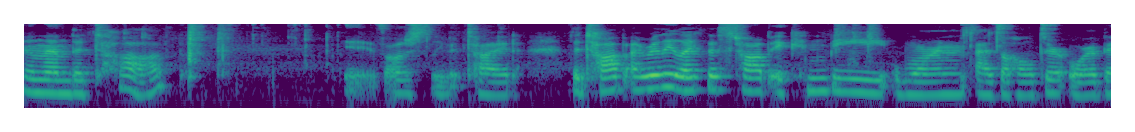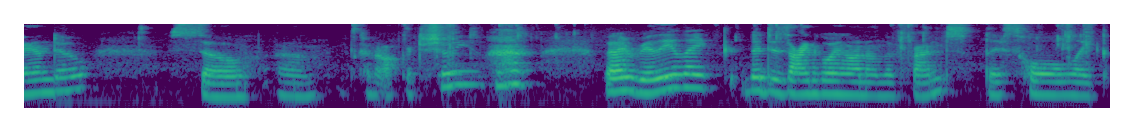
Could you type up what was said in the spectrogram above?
And then the top is, I'll just leave it tied. The top, I really like this top. It can be worn as a halter or a bandeau. So um, it's kind of awkward to show you. but I really like the design going on on the front. This whole like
